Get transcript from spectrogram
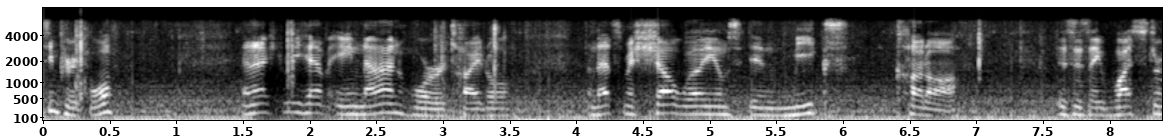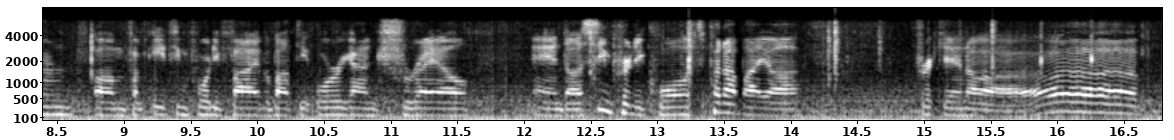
seemed pretty cool. And next we have a non-horror title, and that's Michelle Williams in Meek's Cutoff. This is a western um, from 1845 about the Oregon Trail, and uh, seemed pretty cool. It's put out by uh, freaking uh,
